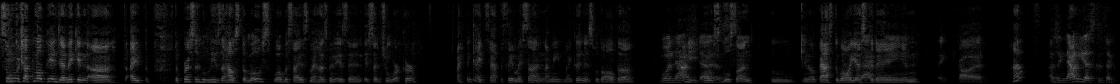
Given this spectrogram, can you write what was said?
so we were talking about pandemic and uh I the, the person who leaves the house the most, well besides my husband is an essential worker. I think I'd have to say my son. I mean, my goodness, with all the Well, now he does. homeschool son who, you know, basketball yesterday vaccine. and Thank God. Huh? I was like, now he does because like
